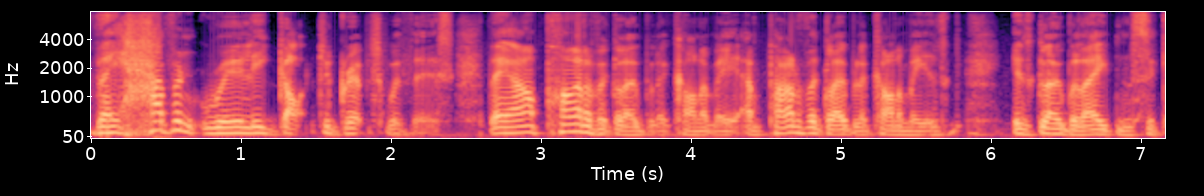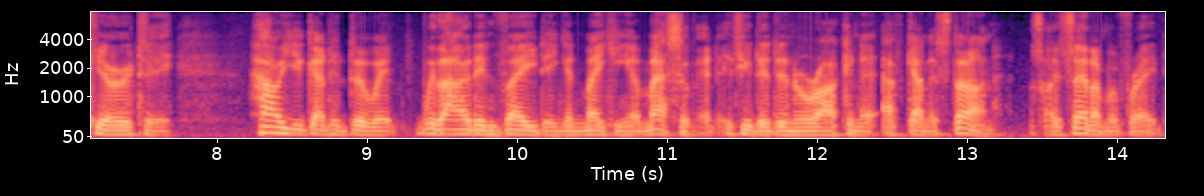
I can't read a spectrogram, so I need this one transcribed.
They haven't really got to grips with this. They are part of a global economy and part of the global economy is is global aid and security how are you going to do it without invading and making a mess of it, as you did in Iraq and Afghanistan? As I said, I'm afraid,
